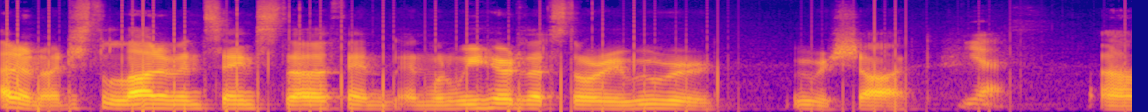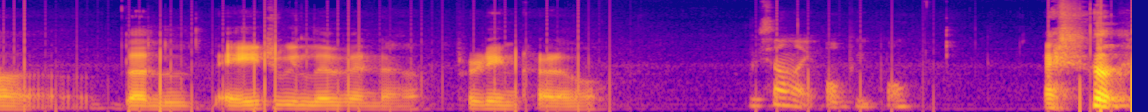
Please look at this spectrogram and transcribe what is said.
I don't know, just a lot of insane stuff and and when we heard that story, we were we were shocked. Yes. uh, the age we live in now. Pretty incredible. We sound like old people. Look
